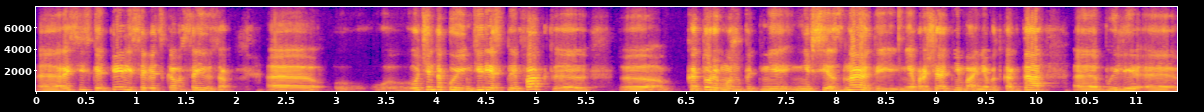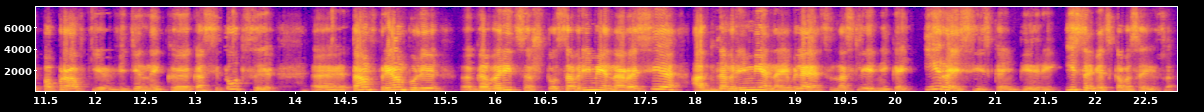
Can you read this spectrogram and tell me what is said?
Российской империи и Советского Союза, э, очень такой интересный факт, который, может быть, не, не все знают и не обращают внимания. Вот когда были поправки введены к Конституции, там в преамбуле говорится, что современная Россия одновременно является наследником и Российской империи, и Советского Союза.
